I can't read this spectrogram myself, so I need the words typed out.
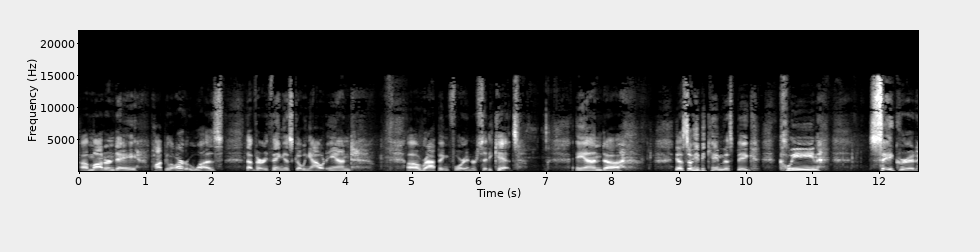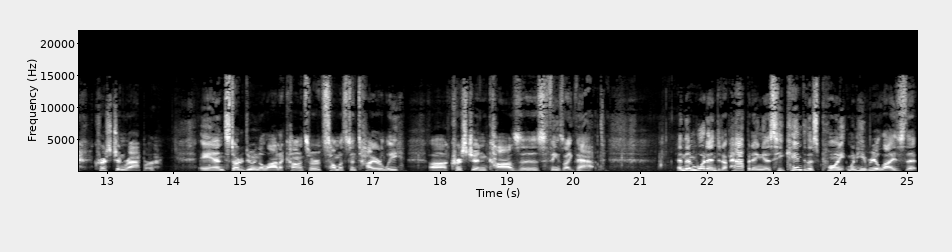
uh, modern day popular art was that very thing is going out and uh, rapping for inner city kids. And, uh, You know, so he became this big, clean, sacred Christian rapper and started doing a lot of concerts, almost entirely uh, Christian causes, things like that. And then what ended up happening is he came to this point when he realized that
